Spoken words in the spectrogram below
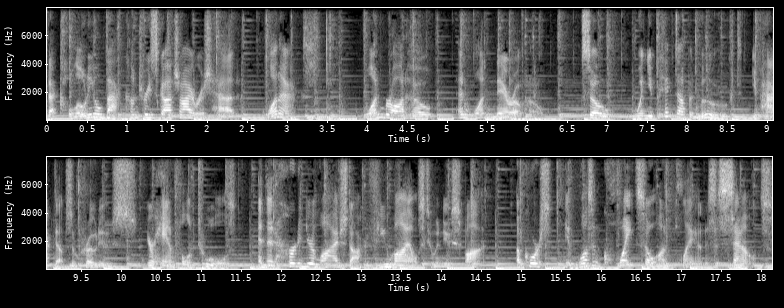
that colonial backcountry Scotch Irish had one axe, one broad hoe, and one narrow hoe. So when you picked up and moved, you packed up some produce, your handful of tools, and then herded your livestock a few miles to a new spot. Of course, it wasn't quite so unplanned as it sounds.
